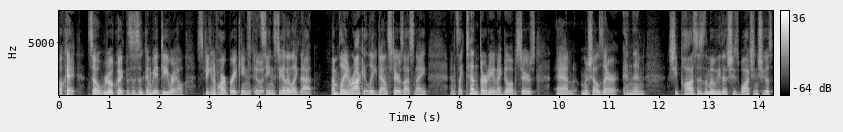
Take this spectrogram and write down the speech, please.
Okay, so real quick, this is going to be a derail. Speaking of heartbreaking do and it. scenes together like that, I'm playing Rocket League downstairs last night, and it's like 10:30, and I go upstairs, and Michelle's there, and then she pauses the movie that she's watching. She goes,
